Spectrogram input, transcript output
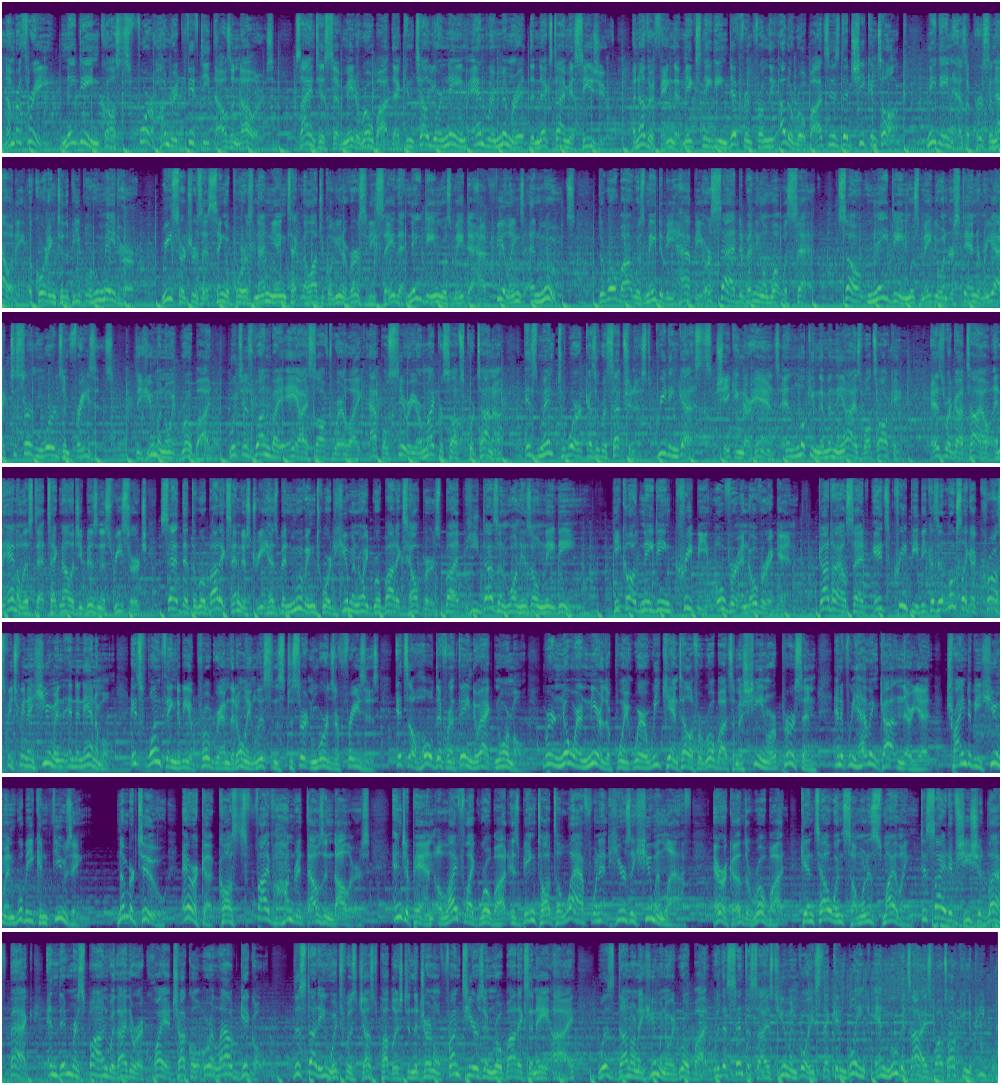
Number 3. Nadine costs $450,000. Scientists have made a robot that can tell your name and remember it the next time it sees you. Another thing that makes Nadine different from the other robots is that she can talk. Nadine has a personality, according to the people who made her. Researchers at Singapore's Nanyang Technological University say that Nadine was made to have feelings and moods. The robot was made to be happy or sad depending on what was said. So, Nadine was made to understand and react to certain words and phrases. The humanoid robot, which is run by AI software like Apple's Siri or Microsoft's Cortana, is meant to work as a receptionist, greeting guests, shaking their hands, and looking them in the eyes while talking. Ezra Gottheil, an analyst at Technology Business Research, said that the robotics industry has been moving toward humanoid robotics helpers, but he doesn't want his own Nadine. He called Nadine creepy over and over again. Gottheil said, It's creepy because it looks like a cross between a human and an animal. It's one thing to be a program that only listens to certain words or phrases, it's a whole different thing to act normal. We're nowhere near the point where we can't tell if a robot's a machine or a person, and if we haven't gotten there yet, trying to be human will be confusing. Number 2. Erica costs $500,000. In Japan, a lifelike robot is being taught to laugh when it hears a human laugh. Erica, the robot, can tell when someone is smiling, decide if she should laugh back, and then respond with either a quiet chuckle or a loud giggle. The study, which was just published in the journal Frontiers in Robotics and AI, was done on a humanoid robot with a synthesized human voice that can blink and move its eyes while talking to people.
